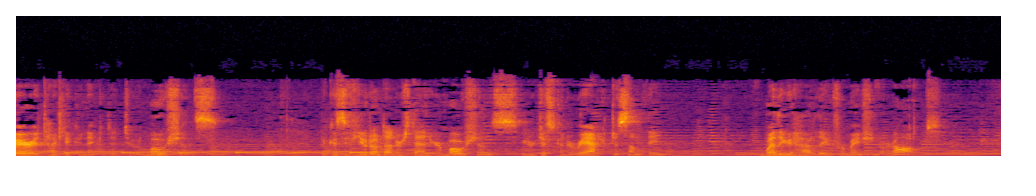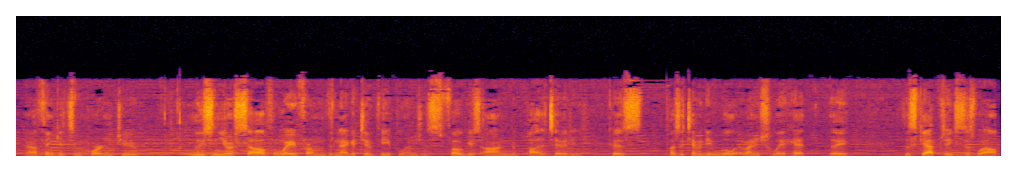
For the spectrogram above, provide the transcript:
very tightly connected to emotions. Because if you don't understand your emotions, you're just going to react to something, whether you have the information or not. And I think it's important to loosen yourself away from the negative people and just focus on the positivity, because positivity will eventually hit the, the skeptics as well.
